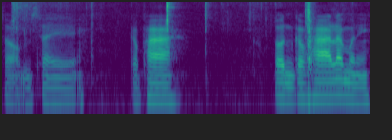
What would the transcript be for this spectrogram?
สอมใส่กระพาต้นกระพาแล้วมือนี้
